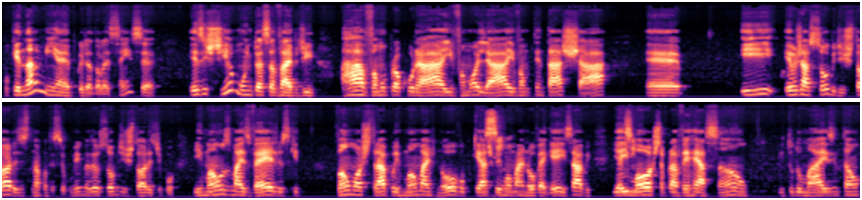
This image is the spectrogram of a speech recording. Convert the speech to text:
Porque na minha época de adolescência, existia muito essa vibe de ah, vamos procurar e vamos olhar e vamos tentar achar. É, E eu já soube de histórias, isso não aconteceu comigo, mas eu soube de histórias, tipo, irmãos mais velhos que vão mostrar pro irmão mais novo, porque acha que o irmão mais novo é gay, sabe? E aí Sim. mostra pra ver reação e tudo mais. Então,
